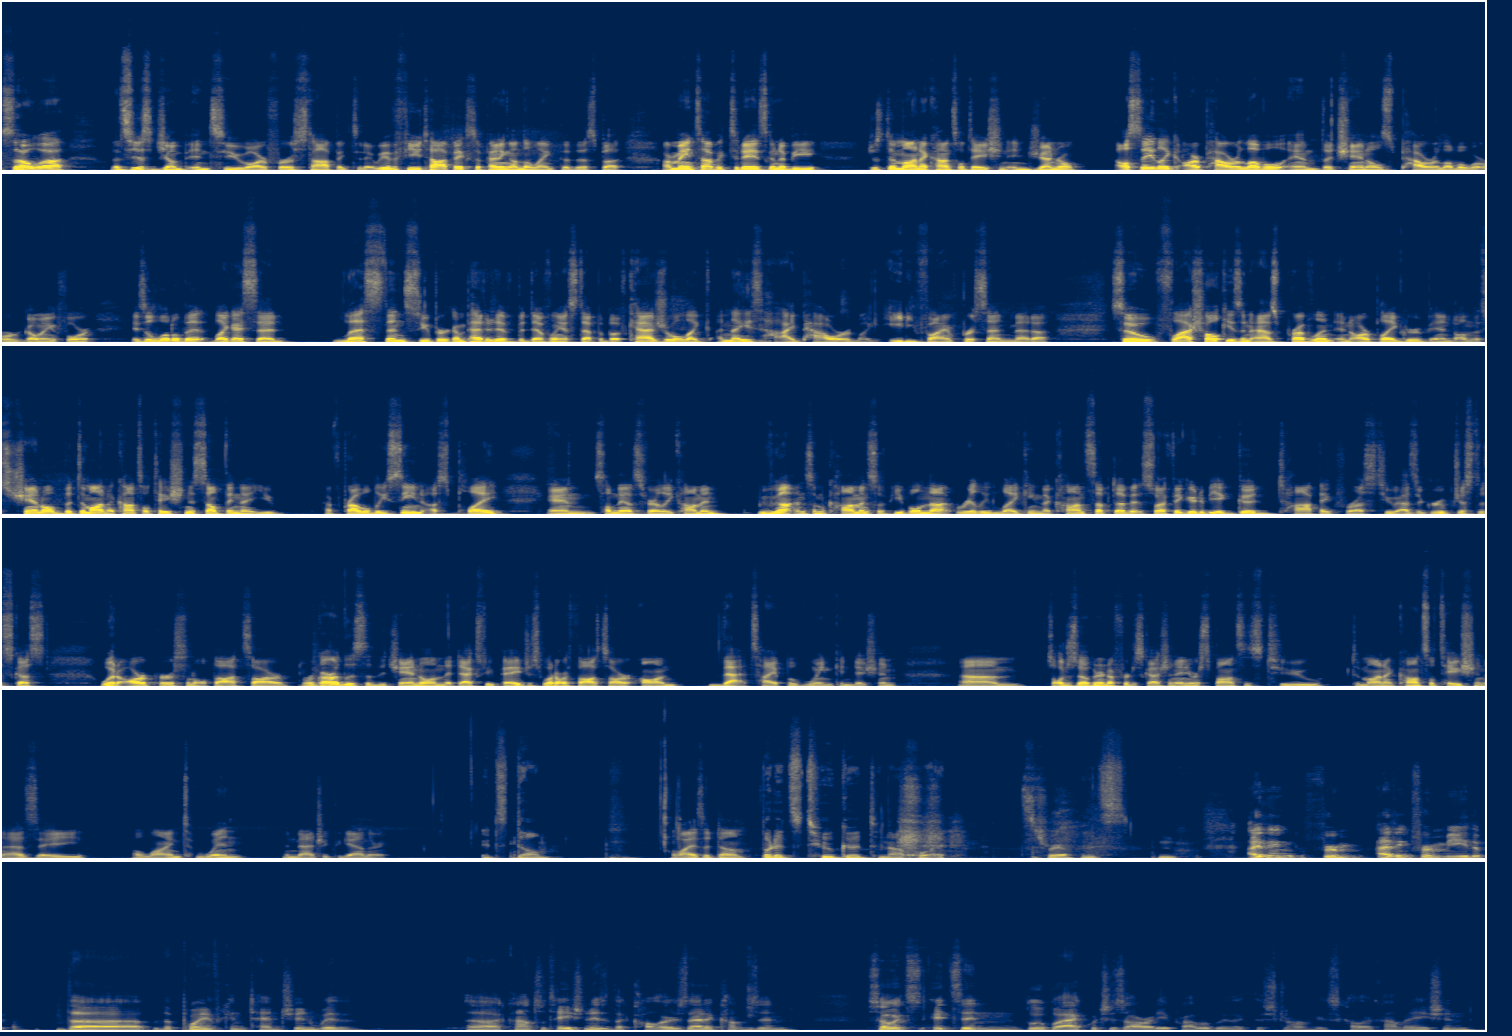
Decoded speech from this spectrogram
so uh, let's just jump into our first topic today. We have a few topics depending on the length of this, but our main topic today is going to be just demonic consultation in general. I'll say like our power level and the channel's power level, what we're going for, is a little bit, like I said, less than super competitive, but definitely a step above casual, like a nice high powered, like 85% meta. So Flash Hulk isn't as prevalent in our play group and on this channel, but demonic consultation is something that you have probably seen us play and something that's fairly common. We've gotten some comments of people not really liking the concept of it, so I figured it'd be a good topic for us to, as a group, just discuss what our personal thoughts are, regardless of the channel and the decks we play, just what our thoughts are on that type of win condition. Um, so I'll just open it up for discussion. Any responses to demonic consultation as a, a line to win in Magic the Gathering? It's dumb, Why is it dumb? but it's too good to not play. It's true. It's I think for I think for me the the the point of contention with uh, consultation is the colors that it comes in. So it's it's in blue black, which is already probably like the strongest color combination,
